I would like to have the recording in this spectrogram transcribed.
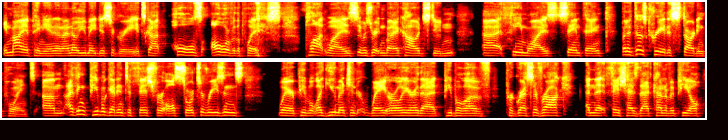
in my opinion, and I know you may disagree, it's got holes all over the place, plot wise. It was written by a college student uh, theme wise, same thing, but it does create a starting point. Um, I think people get into Phish for all sorts of reasons. Where people, like you mentioned way earlier, that people love progressive rock and that Phish has that kind of appeal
